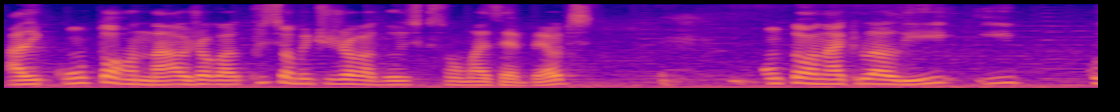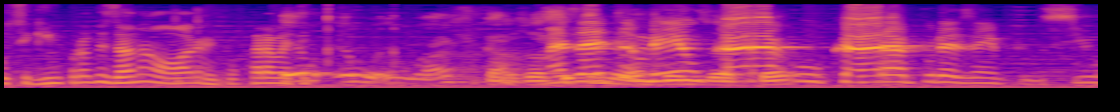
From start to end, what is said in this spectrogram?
ali contornar os jogadores, principalmente os jogadores que são mais rebeldes, contornar aquilo ali e conseguir improvisar na hora. Então o cara vai eu, ter... eu, eu acho, cara. Mas aí também o cara, o cara, por exemplo, se o,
